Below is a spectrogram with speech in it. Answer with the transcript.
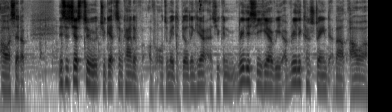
our setup. This is just to, to get some kind of, of automated building here. As you can really see here, we are really constrained about our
